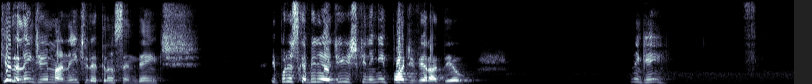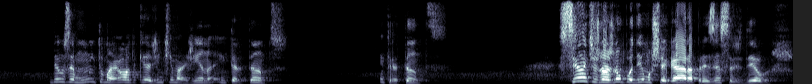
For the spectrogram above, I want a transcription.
que ele, além de imanente, ele é transcendente. E por isso que a Bíblia diz que ninguém pode ver a Deus. Ninguém. Deus é muito maior do que a gente imagina, entretanto. Entretanto, se antes nós não podíamos chegar à presença de Deus,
